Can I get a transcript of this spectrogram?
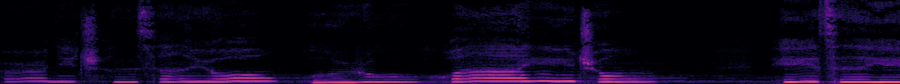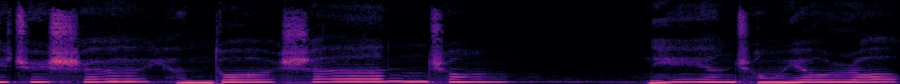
而你撑伞拥我入怀中，一字一句誓言多慎重。你眼中有柔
